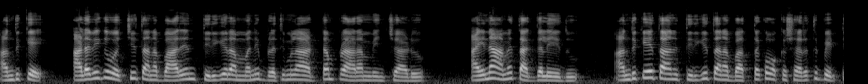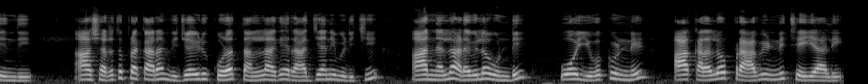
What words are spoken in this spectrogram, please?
అందుకే అడవికి వచ్చి తన భార్యను తిరిగి రమ్మని బ్రతిమలాడటం ప్రారంభించాడు. అయినా ఆమె తగ్గలేదు. అందుకే తాను తిరిగి తన భర్తకు ఒక షరతు పెట్టింది. ఆ షరతు ప్రకారం విజయుడు కూడా తనలాగే రాజ్యాన్ని విడిచి ఆరు నెలలు అడవిలో ఉండి ఓ యువకుణ్ణి ఆ కలలో ప్రావీణ్ణి చేయాలి.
